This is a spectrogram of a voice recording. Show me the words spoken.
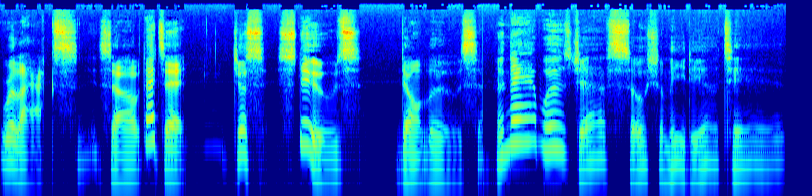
relax. So that's it. Just snooze don't lose. And that was Jeff's social media tip.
